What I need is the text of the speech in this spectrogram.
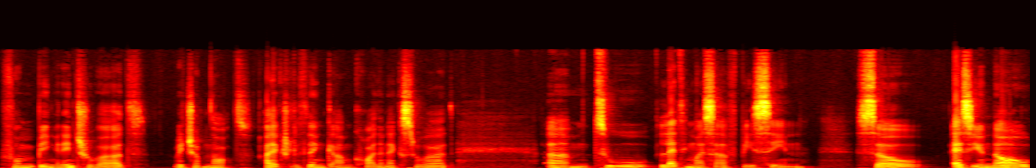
from being an introvert, which I'm not. I actually think I'm quite an extrovert, um, to letting myself be seen. So, as you know,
